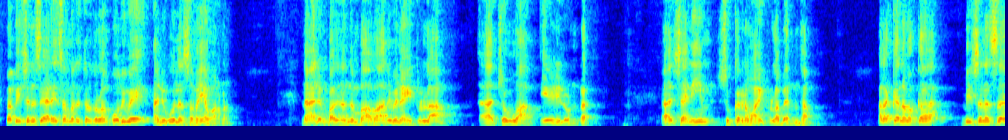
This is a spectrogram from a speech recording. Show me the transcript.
ഇപ്പോൾ ബിസിനസ്സുകാരെ സംബന്ധിച്ചിടത്തോളം പൊതുവെ അനുകൂല സമയമാണ്. നാലും പതിനൊന്നും ഭാവാധിപനായിട്ടുള്ള ചൊവ്വ ഏഴിലുണ്ട്. ശനിയും ശുക്രനുമായിട്ടുള്ള ബന്ധം. അതൊക്കെ നമുക്ക് ബിസിനസ്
